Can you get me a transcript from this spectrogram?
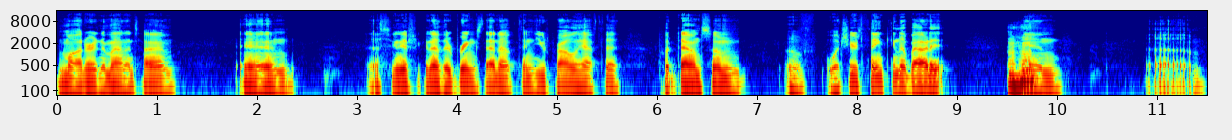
moderate amount of time and a significant other brings that up then you'd probably have to put down some of what you're thinking about it Mhm. and um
